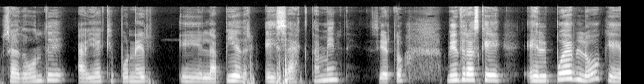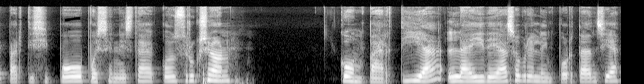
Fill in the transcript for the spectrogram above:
o sea, dónde había que poner eh, la piedra exactamente, ¿cierto? Mientras que el pueblo que participó pues en esta construcción compartía la idea sobre la importancia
